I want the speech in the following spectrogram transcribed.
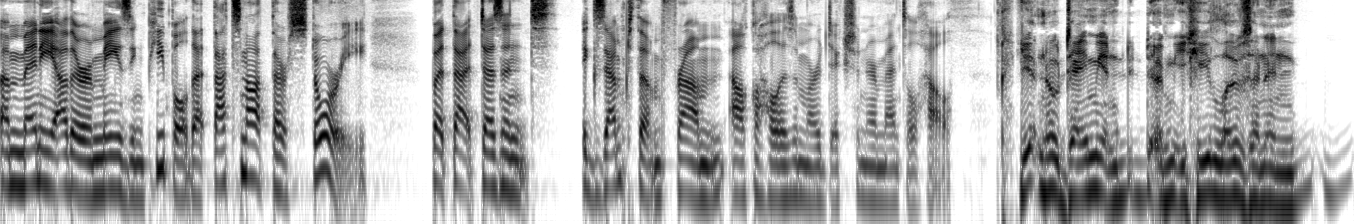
uh, many other amazing people that that's not their story, but that doesn't exempt them from alcoholism or addiction or mental health. Yeah, no, Damien. I mean, he lives an in,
